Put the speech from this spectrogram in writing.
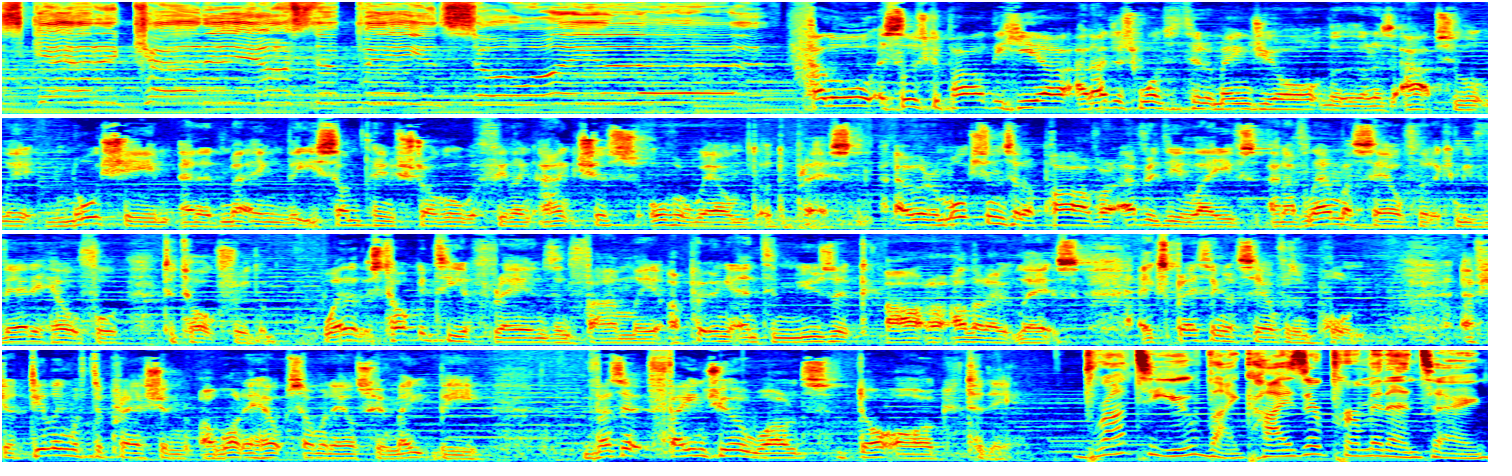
was getting kinda used to being someone you love. Hello, it's Lewis Capaldi here, and I just wanted to remind you all that there is absolutely no shame in admitting that you sometimes struggle with feeling anxious, overwhelmed, or depressed. Our emotions are a part of our everyday lives, and I've learned myself that it can be very helpful to talk through them. Whether it's talking to your friends and family, or putting it into music, art, or other outlets, expressing yourself is important. If you're dealing with depression or want to help someone else who might be, visit findyourwords.org today. Brought to you by Kaiser Permanente.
